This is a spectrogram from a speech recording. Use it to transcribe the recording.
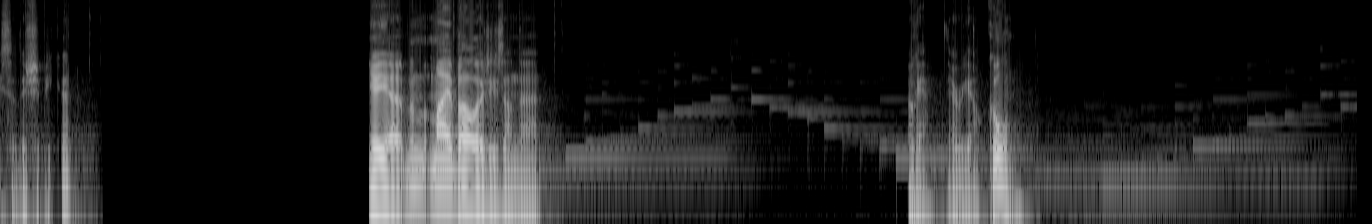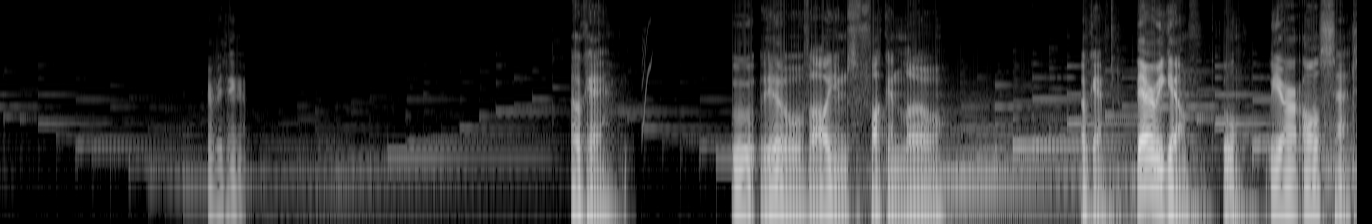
so this should be good. Yeah, yeah, my apologies on that. Okay, there we go. Cool. everything. Okay. Ooh, ew, volume's fucking low. Okay, there we go. Cool. We are all set.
